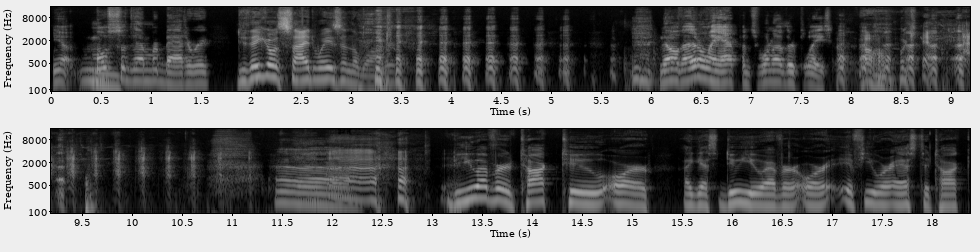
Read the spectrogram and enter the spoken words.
Yeah, most of them are battery. Do they go sideways in the water? no, that only happens one other place. oh, okay. Uh, Do you ever talk to, or I guess, do you ever, or if you were asked to talk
